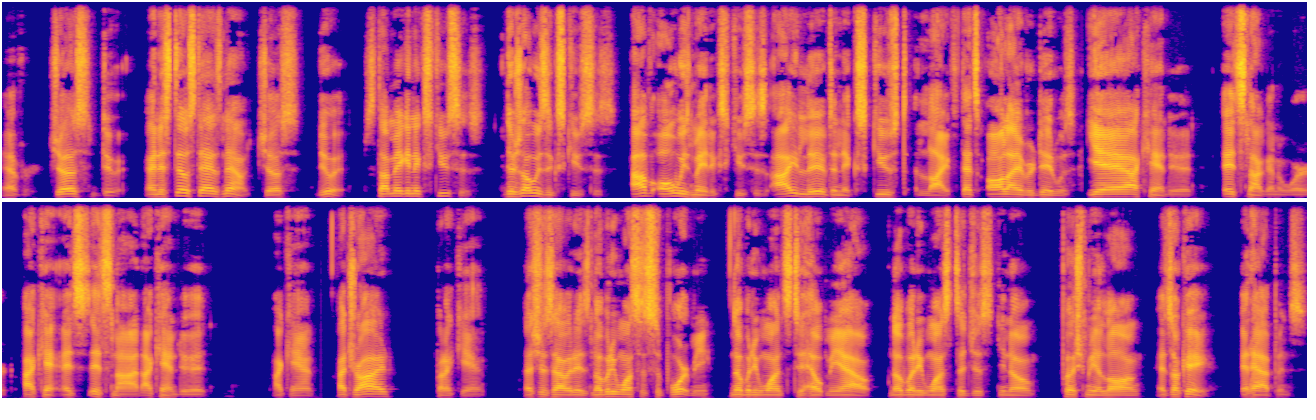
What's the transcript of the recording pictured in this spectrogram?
ever. Just do it. And it still stands now. Just do it. Stop making excuses. There's always excuses. I've always made excuses. I lived an excused life. That's all I ever did was, yeah, I can't do it. It's not gonna work. I can't, it's, it's not. I can't do it. I can't. I tried, but I can't. That's just how it is. Nobody wants to support me. Nobody wants to help me out. Nobody wants to just, you know, push me along. It's okay. It happens.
